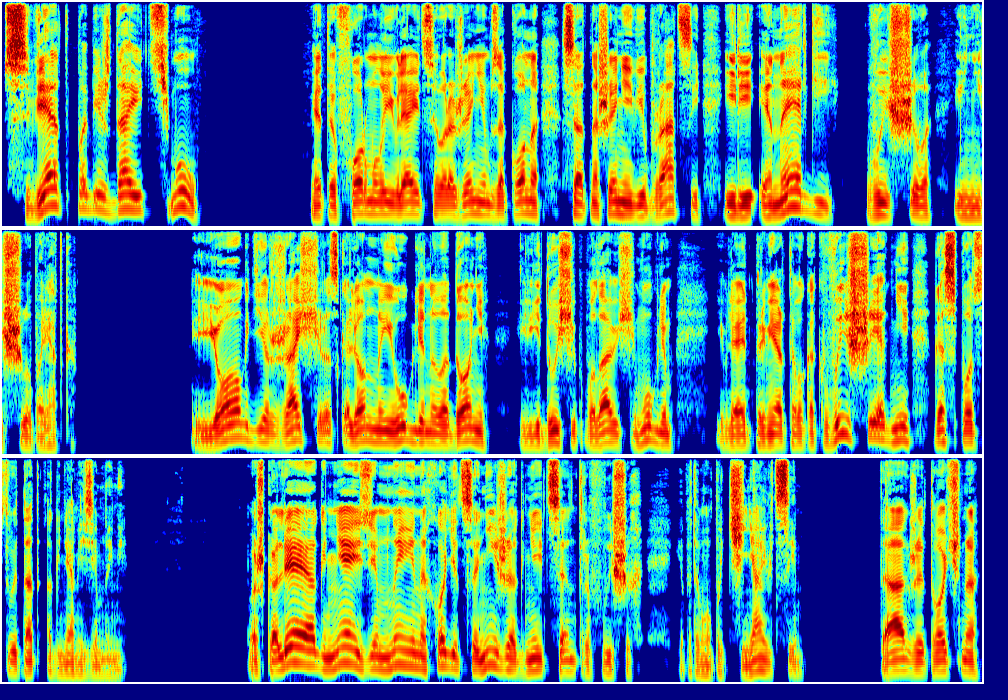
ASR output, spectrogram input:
Свет побеждает тьму. Эта формула является выражением закона соотношения вибраций или энергии высшего и низшего порядка. Йог, держащий раскаленные угли на ладони или идущий по пылающим углям, являет пример того, как высшие огни господствуют над огнями земными. По шкале огней земные находятся ниже огней центров высших и потому подчиняются им. Так же точно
